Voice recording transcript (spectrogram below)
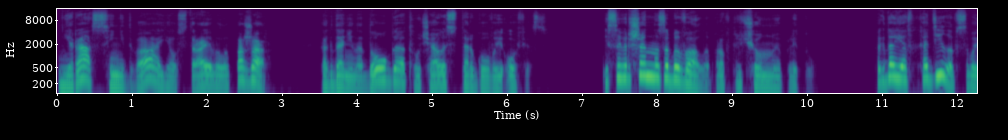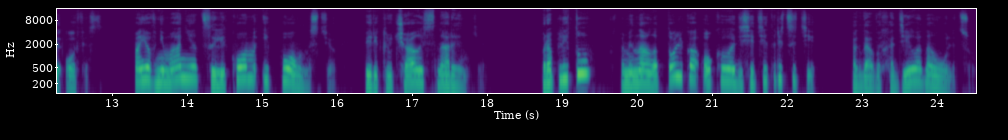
Не раз и не два я устраивала пожар, когда ненадолго отлучалась в торговый офис. И совершенно забывала про включенную плиту. Когда я входила в свой офис, мое внимание целиком и полностью переключалось на рынке. Про плиту вспоминала только около 10.30, когда выходила на улицу.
